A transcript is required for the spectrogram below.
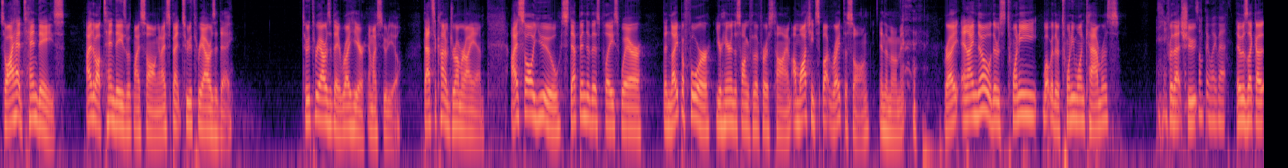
So I had 10 days. I had about 10 days with my song, and I spent two to three hours a day. Two to three hours a day right here in my studio. That's the kind of drummer I am. I saw you step into this place where the night before you're hearing the song for the first time. I'm watching Sput write the song in the moment, right? And I know there's 20, what were there, 21 cameras for that shoot? Something like that. It was like a,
